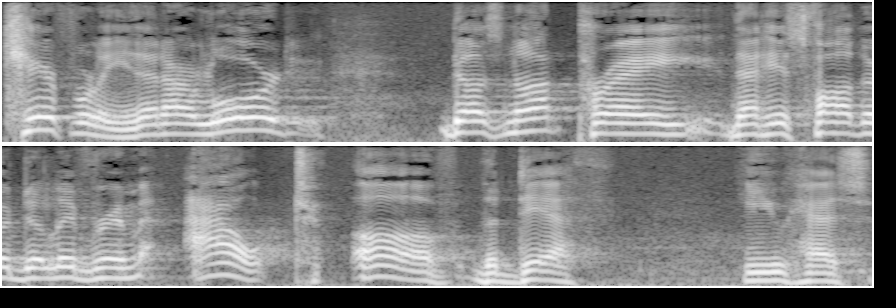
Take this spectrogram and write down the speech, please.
carefully that our Lord does not pray that his Father deliver him out of the death he has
